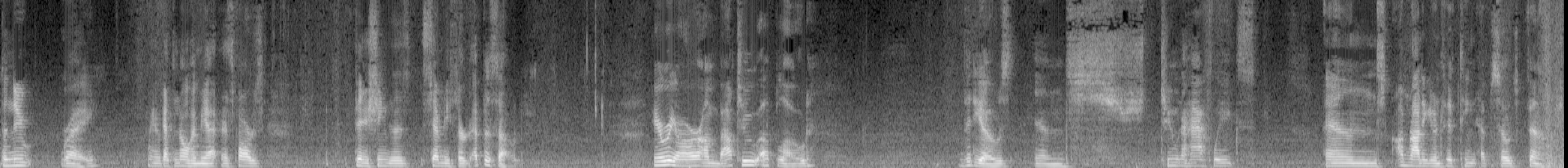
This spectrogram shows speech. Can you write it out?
The new Ray. We haven't got to know him yet as far as finishing the 73rd episode here we are. I'm about to upload videos in two and a half weeks, and I'm not even 15 episodes finished.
